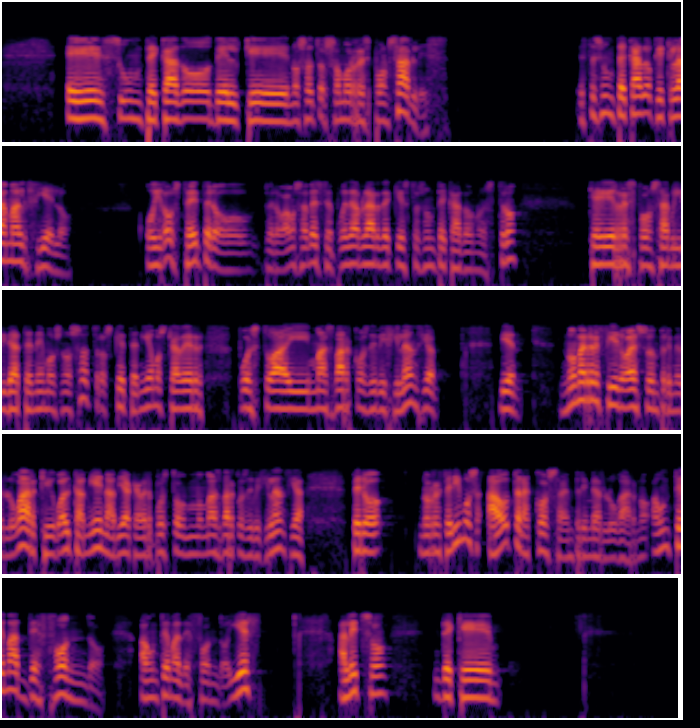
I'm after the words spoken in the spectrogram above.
es un pecado del que nosotros somos responsables. Este es un pecado que clama al cielo. Oiga usted, pero, pero vamos a ver, ¿se puede hablar de que esto es un pecado nuestro? ¿Qué responsabilidad tenemos nosotros? ¿Que teníamos que haber puesto ahí más barcos de vigilancia? Bien, no me refiero a eso en primer lugar, que igual también había que haber puesto más barcos de vigilancia, pero nos referimos a otra cosa en primer lugar, ¿no? A un tema de fondo, a un tema de fondo, y es al hecho de que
